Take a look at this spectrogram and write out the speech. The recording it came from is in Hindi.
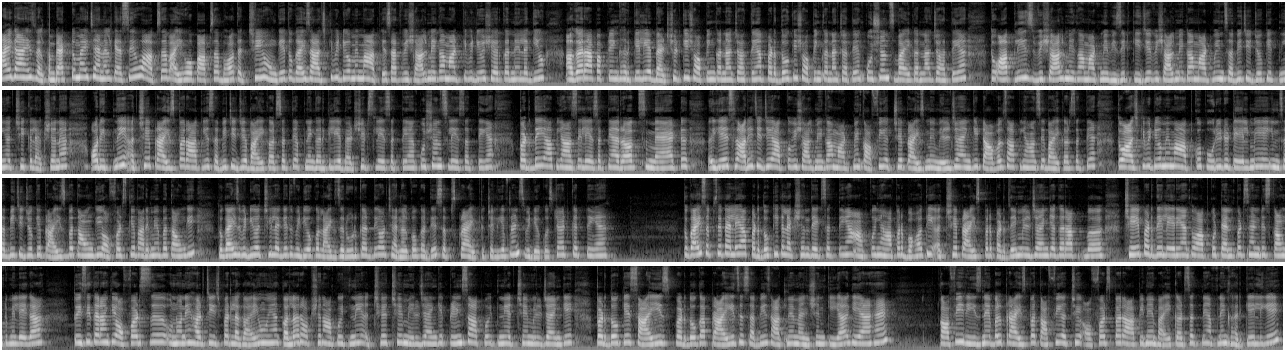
Hi guys welcome back to my channel कैसे हो आप सब? आई होप आप सब बहुत अच्छे होंगे। तो गाइस आज की वीडियो में मैं आपके साथ विशाल मेगा मार्ट की वीडियो शेयर करने लगी हूँ। अगर आप अपने घर के लिए बेडशीट की शॉपिंग करना चाहते हैं, पर्दों की शॉपिंग करना चाहते हैं कुशंस बाय करना चाहते हैं तो आप प्लीज़ विशाल मेगा मार्ट में विज़िट कीजिए। विशाल मेगा मार्ट में इन सभी चीज़ों की इतनी अच्छी कलेक्शन है और इतने अच्छे प्राइस पर आप ये सभी चीज़ें बाई कर सकते हैं। अपने घर के लिए बेडशीट्स ले सकते हैं कुशंस ले सकते हैं। पर्दे आप यहाँ से ले सकते हैं रग्स मैट ये सारी चीज़ें आपको विशाल मेगा मार्ट में काफ़ी अच्छे प्राइस में मिल जाएँगी। टावल्स आप यहाँ से बाई कर सकते हैं। तो आज की वीडियो में मैं आपको पूरी डिटेल में इन सभी चीज़ों के प्राइस बताऊँगी ऑफर्स के बारे में बताऊँगी। तो गाइज़ वीडियो अच्छी लगे तो वीडियो को लाइक ज़रूर कर दे और चैनल को कर दे सब्सक्राइब तो चलिए फ्रेंड्स वीडियो को स्टार्ट करते हैं। तो गाई सबसे पहले आप पर्दों की कलेक्शन देख सकते हैं। आपको यहाँ पर बहुत ही अच्छे प्राइस पर पर्दे मिल जाएँगे। अगर आप छः पर्दे ले रहे हैं तो आपको टेन परसेंट डिस्काउंट मिलेगा। तो इसी तरह के ऑफ़र्स उन्होंने हर चीज़ पर लगाए हुए हैं। कलर ऑप्शन आपको इतने अच्छे अच्छे मिल जाएँगे। प्रिंट्स आपको इतने अच्छे मिल जाएँगे। पर्दों के साइज़ पर्दों का प्राइस सभी साथ में मेंशन किया गया है। काफ़ी रीज़नेबल प्राइस पर, काफ़ी अच्छे ऑफ़र्स पर आप इन्हें बाई कर सकते हैं अपने घर के लिए।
